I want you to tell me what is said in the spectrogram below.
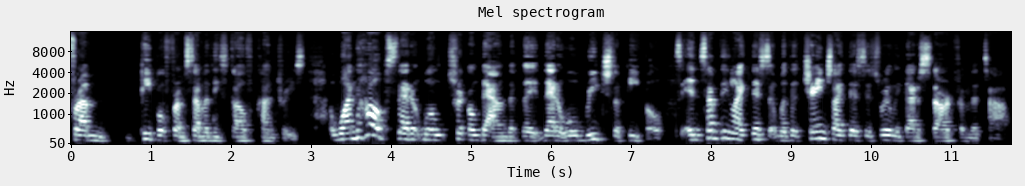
from people from some of these Gulf countries. One hopes that it will trickle down, that the that it will reach the people. In something like this, with a change like this, it's really got to start from the top.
